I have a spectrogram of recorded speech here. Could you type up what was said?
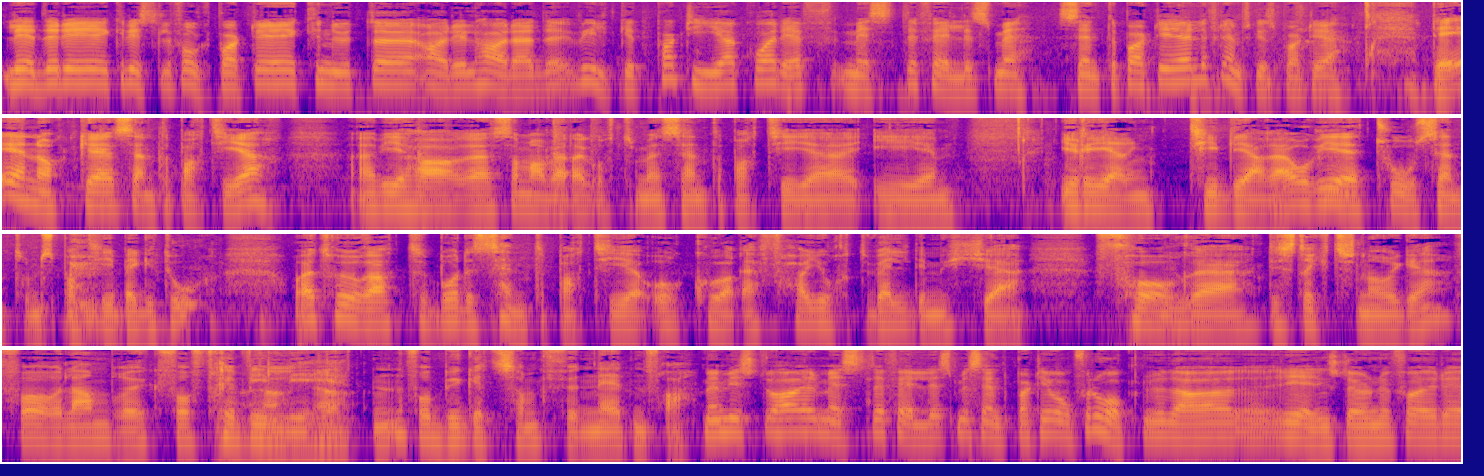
Leder i Kristelig Folkeparti, Knut Arild Hareide. Hvilket parti har KrF mest til felles med? Senterpartiet eller Fremskrittspartiet? Det er nok Senterpartiet. Vi har samarbeida godt med Senterpartiet i, i, regjering tidligere, og vi er to sentrumsparti begge to. Og jeg tror at både Senterpartiet og KrF har gjort veldig mye for uh, Distrikts-Norge, for landbruk, for frivilligheten, for å bygge et samfunn nedenfra. Men hvis du har mest til felles med Senterpartiet, hvorfor åpner du da regjeringsdørene for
